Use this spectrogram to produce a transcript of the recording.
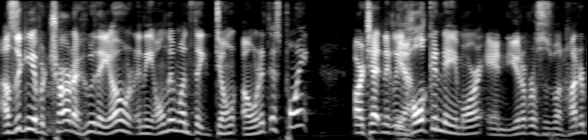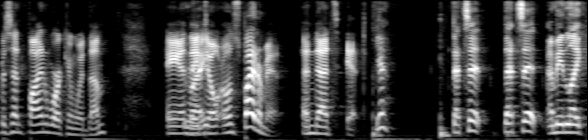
I was looking up a chart of who they own, and the only ones they don't own at this point are technically yeah. Hulk and Namor, and Universal's 100% fine working with them, and right. they don't own Spider Man, and that's it. Yeah. That's it. That's it. I mean, like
